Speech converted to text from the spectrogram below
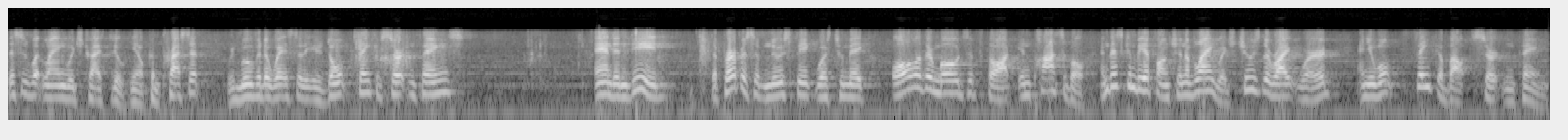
This is what language tries to do. You know, compress it, remove it away so that you don't think of certain things. And indeed, the purpose of Newspeak was to make all other modes of thought impossible. And this can be a function of language. Choose the right word, and you won't think about certain things.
